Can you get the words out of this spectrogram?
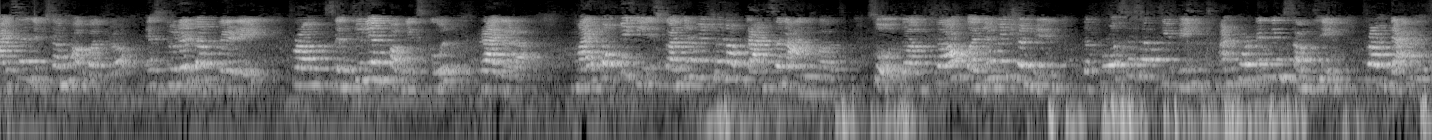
Myself Lipsa Mohapatro, a student of grade 8 from Centurion Public School, Rayagada. My topic is conservation of plants and animals. So, the term conservation means the process of keeping and protecting something from damage.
